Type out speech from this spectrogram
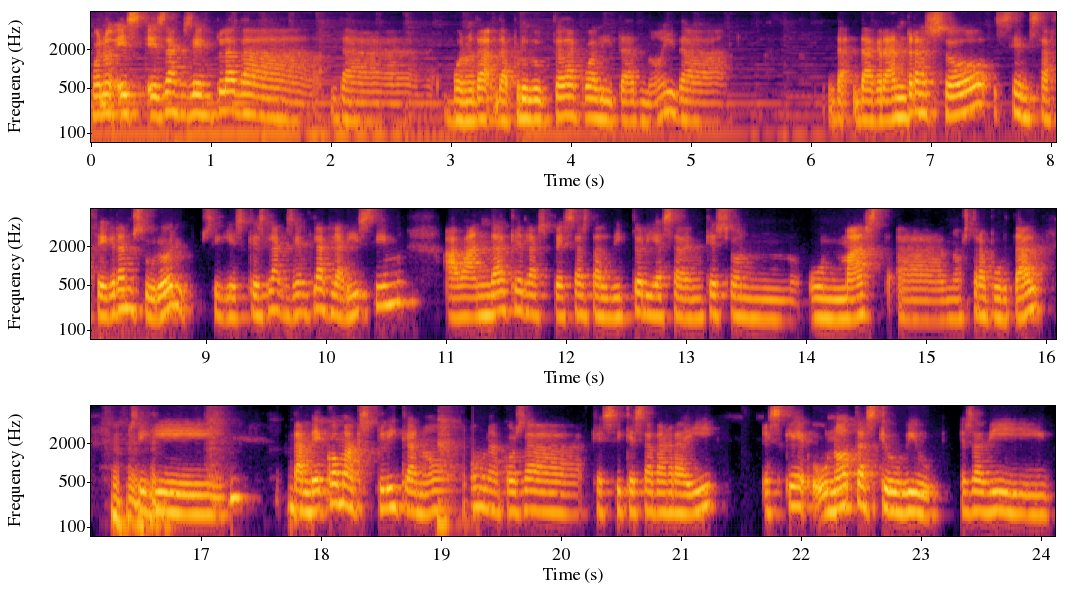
Bueno, és, és exemple de, de bueno, de, de producte de qualitat no? i de, de, de gran ressò sense fer gran soroll. O sigui, és que és l'exemple claríssim, a banda que les peces del Víctor ja sabem que són un must al nostre portal. O sigui, també com explica, no? una cosa que sí que s'ha d'agrair, és que ho notes que ho viu. És a dir,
